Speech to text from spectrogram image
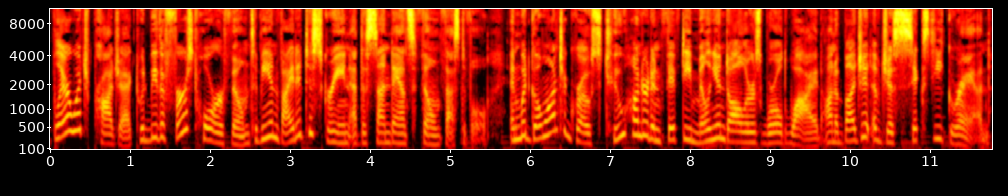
Blair Witch Project would be the first horror film to be invited to screen at the Sundance Film Festival and would go on to gross $250 million worldwide on a budget of just 60 grand,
